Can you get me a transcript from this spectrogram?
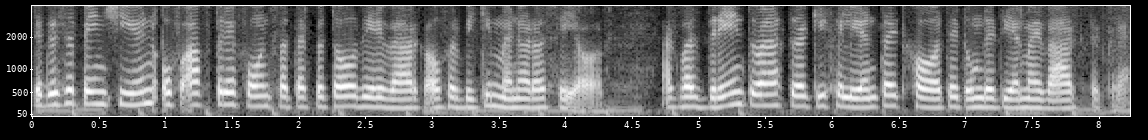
Dit is 'n pensioen of aftreefonds wat ek betaal deur die werk al vir bietjie minder as 'n jaar. Ek was 23 toe ek die geleentheid gehad het om dit deur my werk te kry.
